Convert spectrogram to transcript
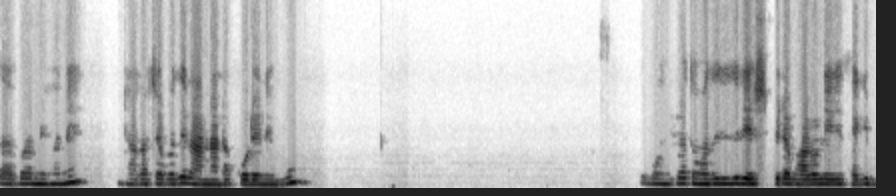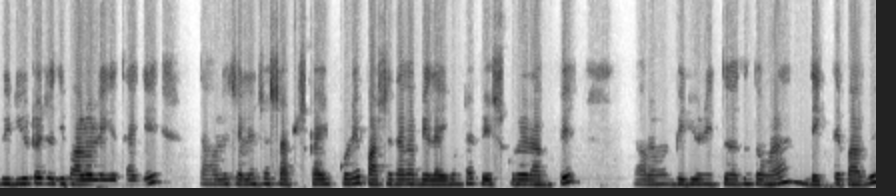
তারপর আমি এখানে ঢাকা চাপা দিয়ে রান্নাটা করে নেব। বন্ধুরা, তোমাদের যদি রেসিপিটা ভালো লেগে থাকে, ভিডিওটা যদি ভালো লেগে থাকে, তাহলে চ্যানেলটা সাবস্ক্রাইব করে পাশে থাকা বেল আইকনটা প্রেস করে রাখবে। তাহলে আমার ভিডিও নিত্য নতুন তোমরা দেখতে পাবে।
